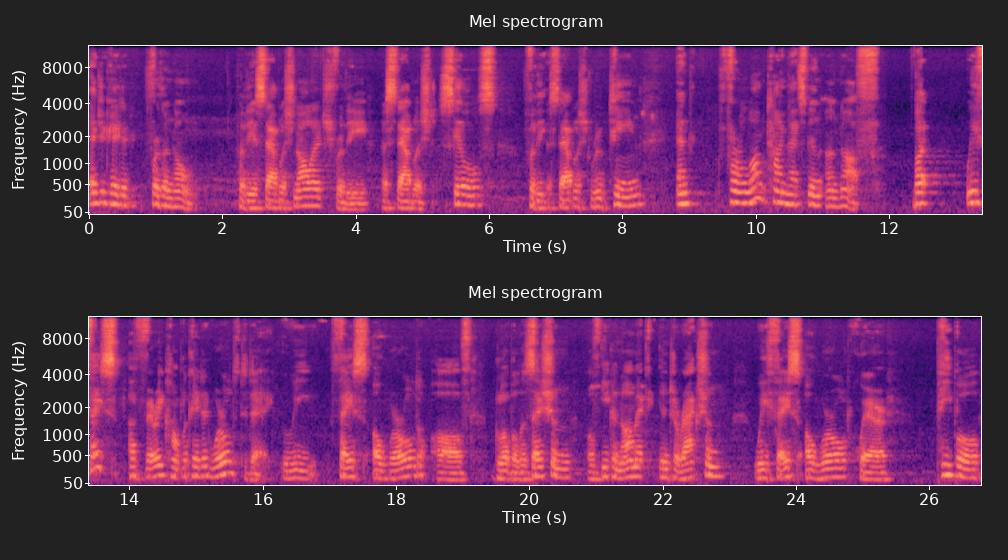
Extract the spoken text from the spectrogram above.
educated for the known, for the established knowledge, for the established skills, for the established routine, and for a long time that's been enough. But we face a very complicated world today. We face a world of globalization, of economic interaction. We face a world where people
